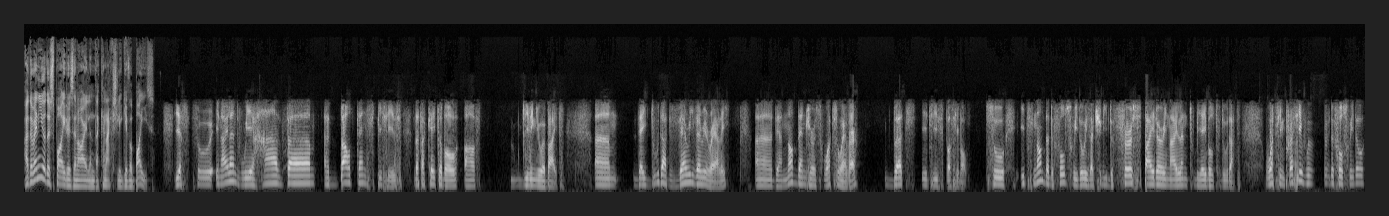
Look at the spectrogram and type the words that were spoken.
Are there any other spiders in Ireland that can actually give a bite? Yes, so in Ireland we have um, about 10 species that are capable of giving you a bite. Um, they do that very, very rarely. Uh, they are not dangerous whatsoever, but it is possible. So it's not that the false widow is actually the first spider in Ireland to be able to do that. What's impressive with the false widow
